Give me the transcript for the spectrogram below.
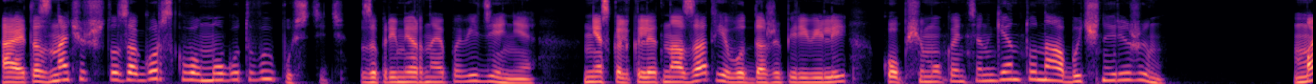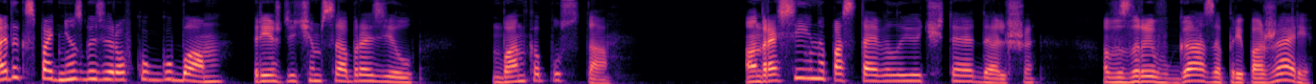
А это значит, что Загорского могут выпустить за примерное поведение. Несколько лет назад его даже перевели к общему контингенту на обычный режим. Мэддокс поднес газировку к губам, прежде чем сообразил — банка пуста. Он рассеянно поставил ее, читая дальше. Взрыв газа при пожаре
